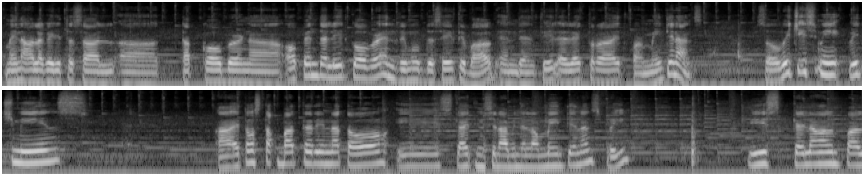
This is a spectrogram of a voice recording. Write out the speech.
may nakalagay dito sa uh, top cover na open the lid cover and remove the safety valve and then fill electrolyte for maintenance. So which is me which means uh, itong stock battery na to is kahit na sinabi nilang maintenance free is kailangan pa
